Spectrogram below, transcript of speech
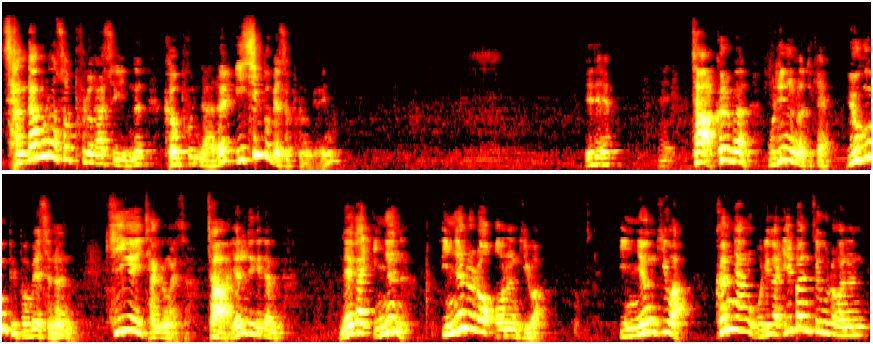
상담으로서 풀어갈 수 있는 그 분야를 이 신법에서 푸는 거예요. 이해돼요? 네. 자 그러면 우리는 어떻게 유금 비법에서는 기의 작용해서 자 예를 들게 되면 내가 인연 인연으로 오는 기와 인연기와 그냥 우리가 일반적으로 하는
